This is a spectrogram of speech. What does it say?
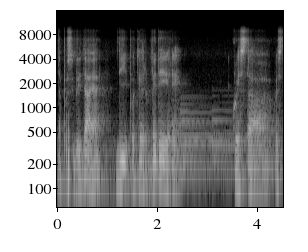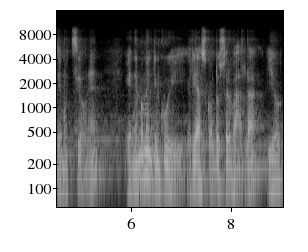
La possibilità è di poter vedere questa, questa emozione e nel momento in cui riesco ad osservarla io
